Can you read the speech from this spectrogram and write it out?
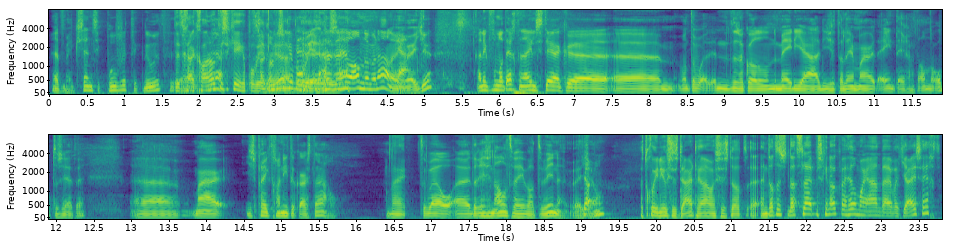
het makes sense. Ik proef het, ik doe het. Dit ga ik gewoon ook eens een keer proberen. ook eens een keer proberen. Dat is een heel andere benadering, weet je. En ik vond dat echt een hele sterke... Uh, want er, en dat is ook wel dan de media, die zit alleen maar het een tegen het ander op te zetten. Uh, maar je spreekt gewoon niet elkaars taal. Nee. Terwijl er is in alle twee wat te winnen, weet je wel. Het goede nieuws is daar trouwens, is dat, uh, en dat, is, dat sluit misschien ook wel heel mooi aan bij wat jij zegt,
